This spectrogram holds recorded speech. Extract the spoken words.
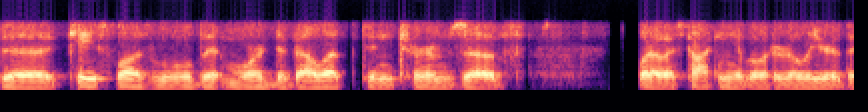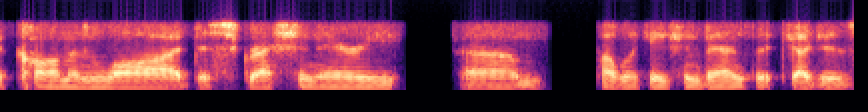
the case law is a little bit more developed in terms of what I was talking about earlier the common law discretionary um, publication bans that judges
